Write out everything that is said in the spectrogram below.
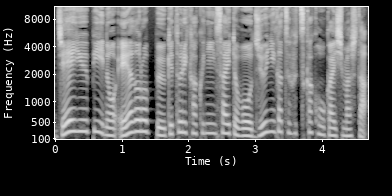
JUP のエアドロップ受け取り確認サイトを12月2日公開しました。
